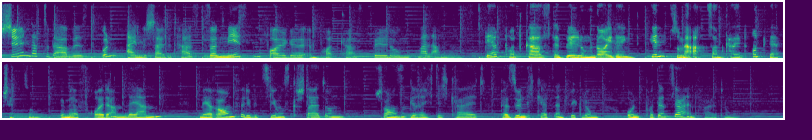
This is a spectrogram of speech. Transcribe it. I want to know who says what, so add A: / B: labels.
A: Schön, dass du da bist und eingeschaltet hast zur nächsten Folge im Podcast Bildung mal anders.
B: Der Podcast, der Bildung neu denkt, hin zu mehr Achtsamkeit und Wertschätzung.
C: Für mehr Freude am Lernen, mehr Raum für die Beziehungsgestaltung, Chancengerechtigkeit, Persönlichkeitsentwicklung und Potenzialentfaltung.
